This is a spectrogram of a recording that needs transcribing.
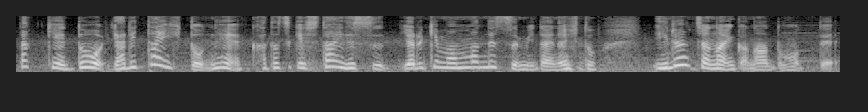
だけどやりたい人ね片付けしたいですやる気満々ですみたいな人いるんじゃないかなと思って。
